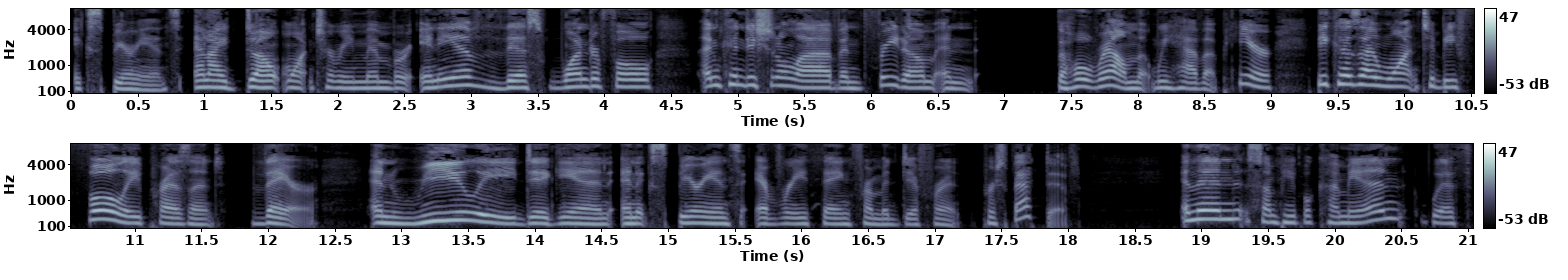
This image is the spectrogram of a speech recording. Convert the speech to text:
experience. And I don't want to remember any of this wonderful unconditional love and freedom and the whole realm that we have up here because I want to be fully present there and really dig in and experience everything from a different perspective. And then some people come in with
